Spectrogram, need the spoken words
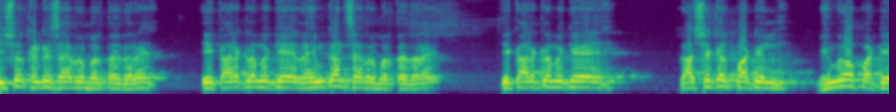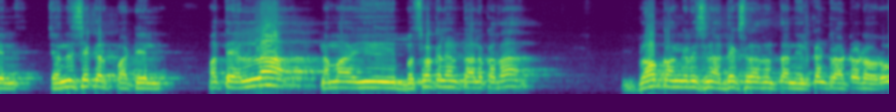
ಈಶ್ವರ್ ಖಂಡ್ರೆ ಸಾಹೇಬರು ಬರ್ತಾ ಇದ್ದಾರೆ. ಈ ಕಾರ್ಯಕ್ರಮಕ್ಕೆ ರಹೀಮ್ ಖಾನ್ ಸಾಹೇಬರು ಬರ್ತಾ ಇದ್ದಾರೆ. ಈ ಕಾರ್ಯಕ್ರಮಕ್ಕೆ ರಾಜಶೇಖರ್ ಪಾಟೀಲ್, ಭೀಮರಾವ್ ಪಾಟೀಲ್, ಚಂದ್ರಶೇಖರ್ ಪಾಟೀಲ್ ಮತ್ತು ಎಲ್ಲ ನಮ್ಮ ಈ ಬಸವ ಕಲ್ಯಾಣ ತಾಲೂಕದ ಬ್ಲಾಕ್ ಕಾಂಗ್ರೆಸ್ನ ಅಧ್ಯಕ್ಷರಾದಂಥ ನೀಲಕಂಠ ರಾಠೋಡ್ ಅವರು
